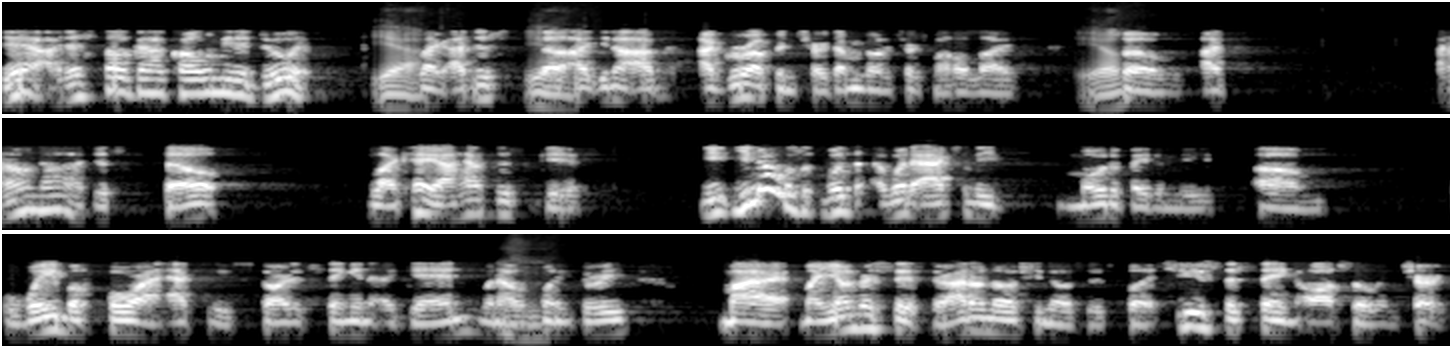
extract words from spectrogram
yeah, I just felt God calling me to do it. Yeah. Like I just, Yeah. uh, I, you know, I, I grew up in church. I've been going to church my whole life. yeah. So I, I don't know. I just felt like, hey, I have this gift. You, you know what, what what actually motivated me? Um, way before I actually started singing again when I was Mhm. 23. My my younger sister, I don't know if she knows this, but she used to sing also in church.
